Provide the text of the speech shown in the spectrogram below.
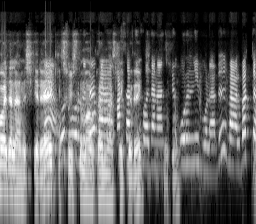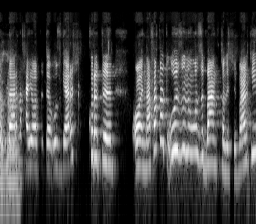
foydalanish kerak suiiste'mol qilmaslik kerak. foydalanishi o'rinli bo'ladi va albatta ularni hayotiga o'zgarish kiritib nafaqat o'zini o'zi band qilishi balki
